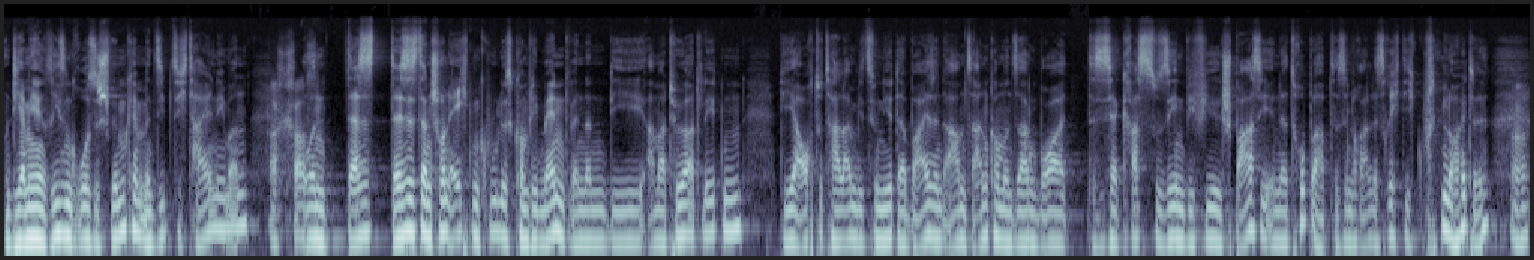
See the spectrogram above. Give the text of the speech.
Und die haben hier ein riesengroßes Schwimmcamp mit 70 Teilnehmern. Ach krass. Und das ist, das ist dann schon echt ein cooles Kompliment, wenn dann die Amateurathleten, die ja auch total ambitioniert dabei sind, abends ankommen und sagen, boah, das ist ja krass zu sehen, wie viel Spaß ihr in der Truppe habt. Das sind doch alles richtig gute Leute. Aha.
